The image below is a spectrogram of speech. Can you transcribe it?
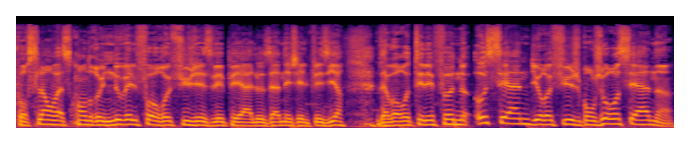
Pour cela, on va se rendre une nouvelle fois au refuge SVP à Lausanne et j'ai le plaisir d'avoir au téléphone Océane du refuge. Bonjour Océane.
